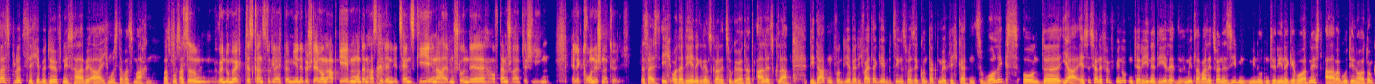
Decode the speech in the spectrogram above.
das plötzliche Bedürfnis habe, ah, ich muss da was machen. Was muss also, wenn du möchtest, kannst du gleich bei mir eine Bestellung abgeben und dann hast du den Lizenzkey in einer halben Stunde auf deinem Schreibtisch liegen. Elektronisch natürlich. Das heißt, ich oder derjenige, der uns gerade zugehört hat, alles klar. Die Daten von dir werde ich weitergeben, beziehungsweise Kontaktmöglichkeiten zu Wallix. Und äh, ja, es ist ja eine 5-Minuten-Terrine, die mittlerweile zu einer 7-Minuten-Terrine geworden ist, aber gut in Ordnung.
